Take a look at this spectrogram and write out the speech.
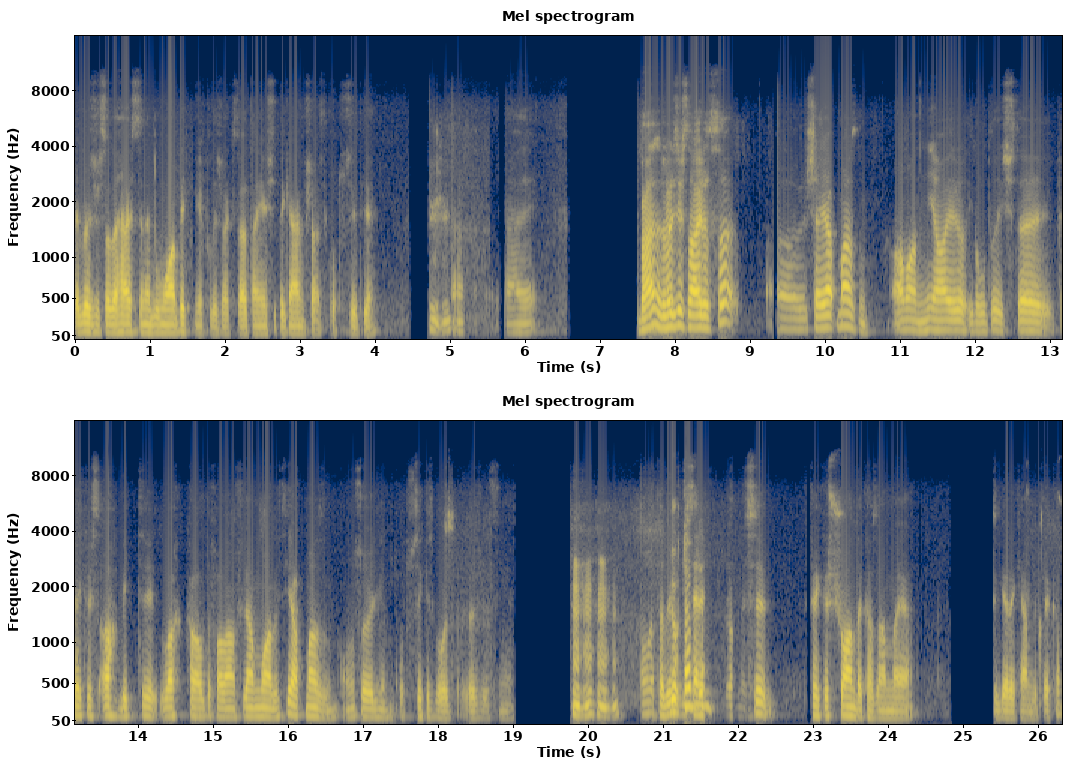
E, Rodgers'a da her sene bu muhabbet mi yapılacak? Zaten yaşı da gelmiş artık 37'ye. Hı hı. Yani ben Rodgers ayrılsa e, şey yapmazdım. Aman niye ayrıldı işte Packers ah bitti vah kaldı falan filan muhabbeti yapmazdım. Onu söyleyeyim. 38 gol Rodgers'ın yani. Hı hı hı. Ama tabii Yok, bir tabii. sene görmesi Packers şu anda kazanmaya gereken bir takım.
